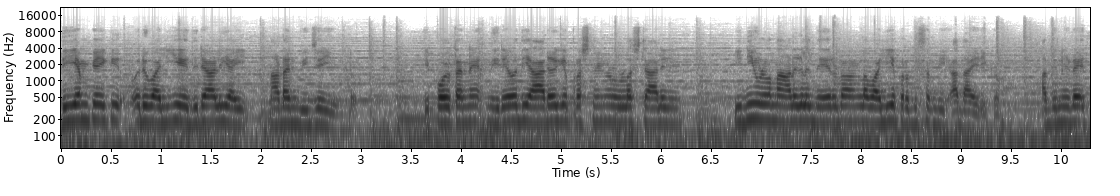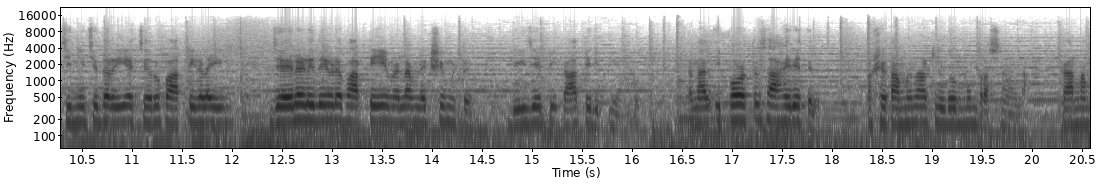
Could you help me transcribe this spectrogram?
ഡി എം കെക്ക് ഒരു വലിയ എതിരാളിയായി നടൻ വിജയിയുണ്ട്. ഇപ്പോൾ തന്നെ നിരവധി ആരോഗ്യ പ്രശ്നങ്ങളുള്ള സ്റ്റാലിന് ഇനിയുള്ള നാളുകളിൽ നേരിടാനുള്ള വലിയ പ്രതിസന്ധി അതായിരിക്കും. അതിനിടെ ചിന്നിച്ചിതറിയ ചെറു പാർട്ടികളെയും ജയലളിതയുടെ പാർട്ടിയെയും എല്ലാം ലക്ഷ്യമിട്ട് ബി ജെ പി കാത്തിരിക്കുന്നുണ്ട് എന്നാൽ ഇപ്പോഴത്തെ സാഹചര്യത്തിൽ പക്ഷേ തമിഴ്നാട്ടിൽ ഇതൊന്നും പ്രശ്നമല്ല. കാരണം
